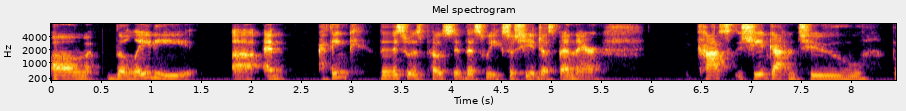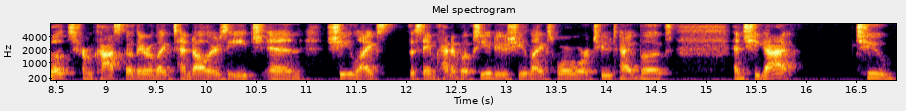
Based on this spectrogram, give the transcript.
um, the lady, uh, and I think this was posted this week, so she had just been there. Costco, she had gotten two books from Costco. They were like ten dollars each, and she likes the same kind of books you do. She likes World War II type books, and she got two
